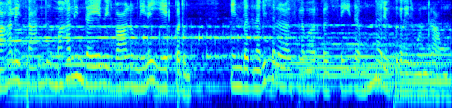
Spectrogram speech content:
மகளை சார்ந்து மகளின் தயவில் வாழும் நிலை ஏற்படும் என்பது நபி ஸல்லல்லாஹு அலைஹி அவர்கள் செய்த முன்னறிவிப்புகளில் ஒன்றாகும்.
